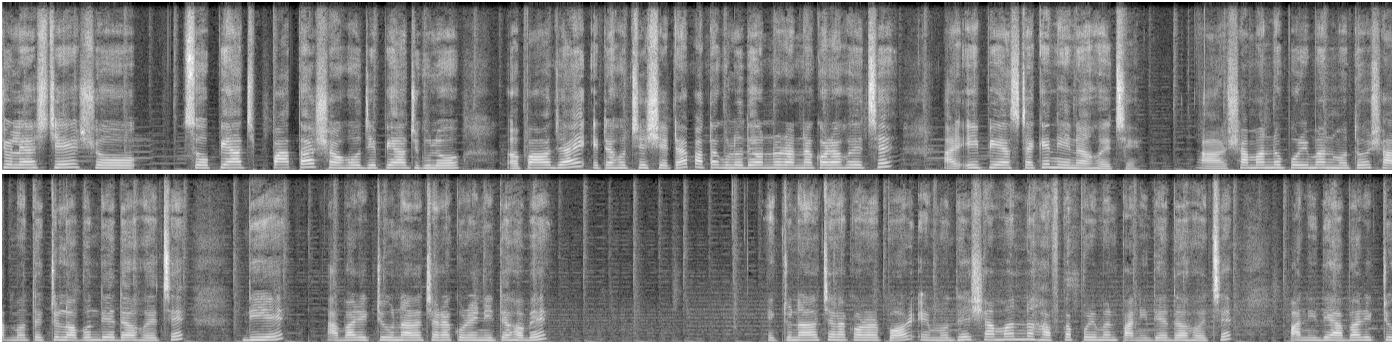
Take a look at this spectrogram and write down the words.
চলে আসছে, সো সো পেঁয়াজ পাতা সহ যে পেঁয়াজগুলো পাওয়া যায়, এটা হচ্ছে সেটা। পাতাগুলো দিয়ে অন্য রান্না করা হয়েছে, আর এই পেঁয়াজটাকে নিয়ে নেওয়া হয়েছে। আর সামান্য পরিমাণ মতো, স্বাদ মতো একটু লবণ দিয়ে দেওয়া হয়েছে। দিয়ে আবার একটু নাড়াচাড়া করে নিতে হবে। একটু নাড়াচাড়া করার পর এর মধ্যে সামান্য হাফ কাপ পরিমাণ পানি দিয়ে দেওয়া হয়েছে। পানি দিয়ে আবার একটু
